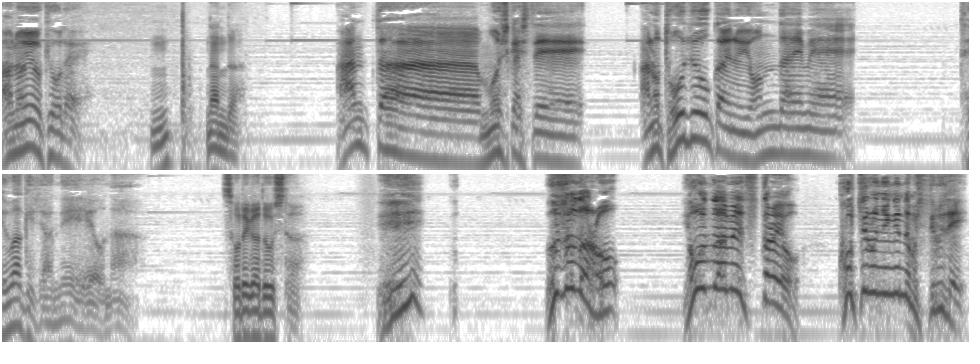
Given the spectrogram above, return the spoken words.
あのよ兄弟。ん？なんだ？あんたもしかしてあの登場界の四代目ってわけじゃねえよな。それがどうした？え？嘘だろ？四代目っつったらよこっちの人間でも知ってるぜ。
